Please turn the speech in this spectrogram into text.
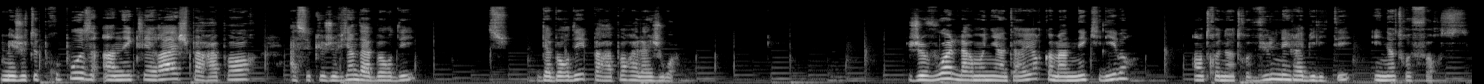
mais je te propose un éclairage par rapport à ce que je viens d'aborder, d'aborder par rapport à la joie. Je vois l'harmonie intérieure comme un équilibre entre notre vulnérabilité et notre force.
